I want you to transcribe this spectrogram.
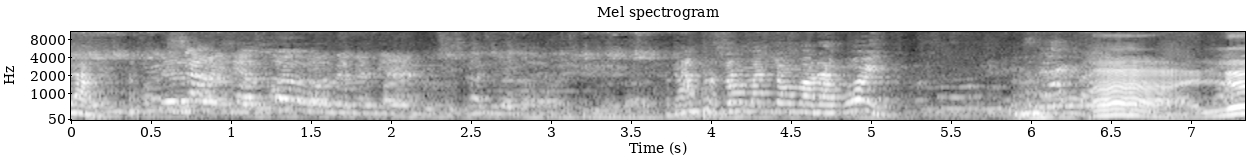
भइरहेछ। पढ्नुपर्छ किनी राम्रो सम्मान जमारा कोही अँ लु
